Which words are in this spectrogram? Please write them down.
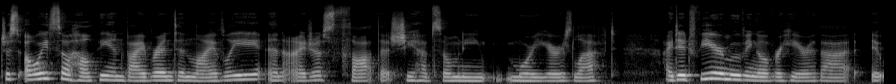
just always so healthy and vibrant and lively. And I just thought that she had so many more years left. I did fear moving over here that it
